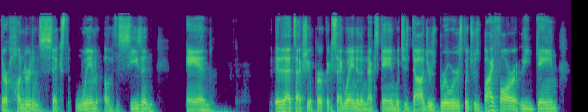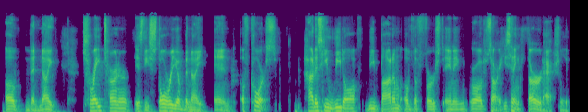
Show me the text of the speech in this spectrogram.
Their 106th win of the season. And it, that's actually a perfect segue into the next game, which is Dodgers Brewers, which was by far the game of the night. Trea Turner is the story of the night. And of course, how does he lead off the bottom of the first inning? Or oh, sorry, he's hitting third actually.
